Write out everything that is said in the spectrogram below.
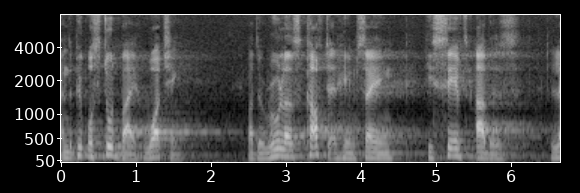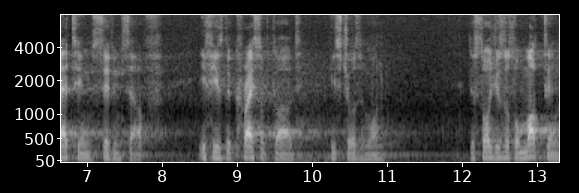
And the people stood by, watching. But the rulers scoffed at him, saying, He saved others, let him save himself. If he is the Christ of God, his chosen one. The soldiers also mocked him,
